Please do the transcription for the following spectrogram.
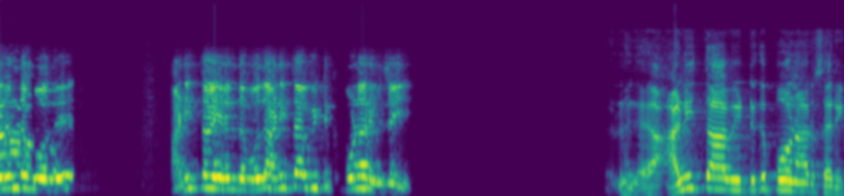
இருந்த போது அனிதா இருந்தபோது அனிதா வீட்டுக்கு போனாரு விஜய். அனிதா வீட்டுக்கு போனார் சரி.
